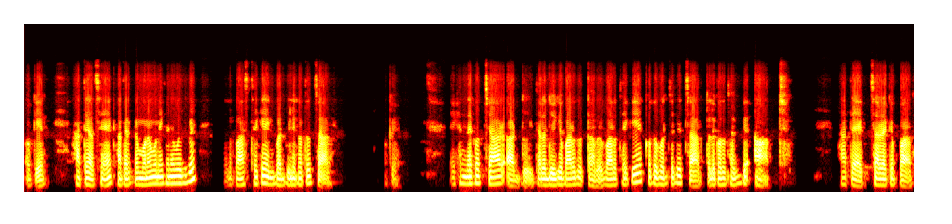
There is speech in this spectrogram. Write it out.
ওকে। হাতে আছে এক। হাতের একটা মনে মনে এখানে বসবে। তাহলে পাঁচ থেকে এক বাদ দিলে কত? চার। ওকে। এখানে দেখো চার আর দুই। তাহলে দুইকে বারো ধরতে হবে। বারো থেকে কত বাদ যাবে? চার। তাহলে কত থাকবে? আট। হাতে এক চার একে পাঁচ।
